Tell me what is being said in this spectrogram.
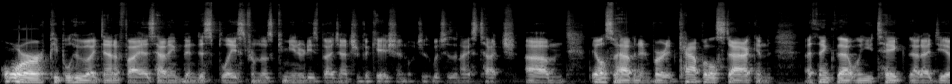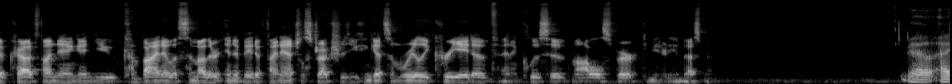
or people who identify as having been displaced from those communities by gentrification, which is which is a nice touch. Um, they also have an inverted capital stack, and I think that when you take that idea of crowdfunding and you combine it with some other innovative financial structures, you can get some really creative and inclusive models for community investment. Well, I,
